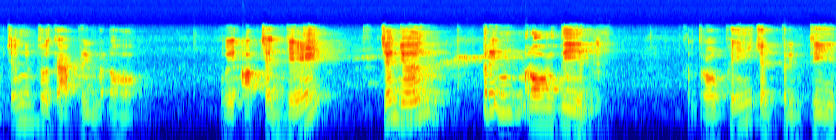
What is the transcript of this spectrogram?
អញ្ចឹងខ្ញុំធ្វើការ print ម្ដងវាអត់ចេញទេអញ្ចឹងយើង print ម្ដងទៀត Control P ចុច print ទៀត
